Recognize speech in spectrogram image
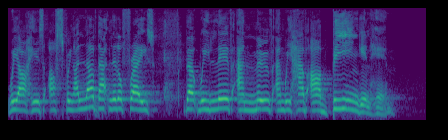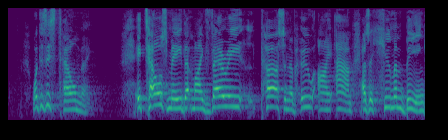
we are his offspring. I love that little phrase that we live and move and we have our being in Him. What does this tell me? It tells me that my very person of who I am as a human being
